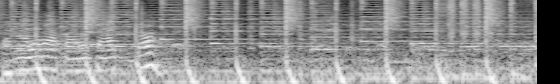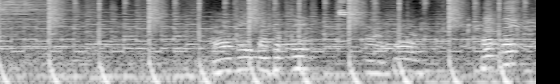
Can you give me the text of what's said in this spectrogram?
Pangalawa, para saan ito? Okay, pasok din. Ah, so, perfect.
